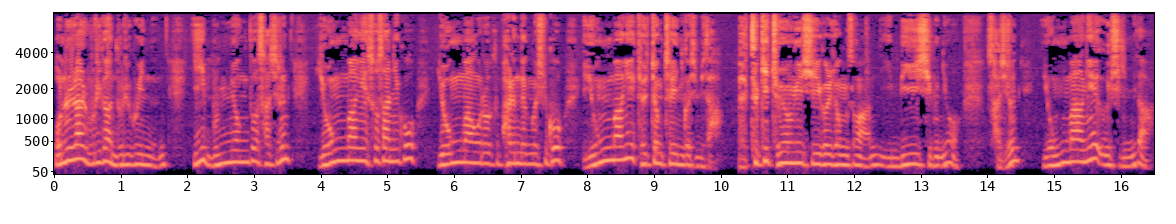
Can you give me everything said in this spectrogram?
오늘날 우리가 누리고 있는 이 문명도 사실은 욕망의 소산이고 욕망으로도 발현된 것이고 욕망의 결정체인 것입니다. 특히 조용의식을 형성한 이 미의식은요, 사실은 욕망의 의식입니다.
